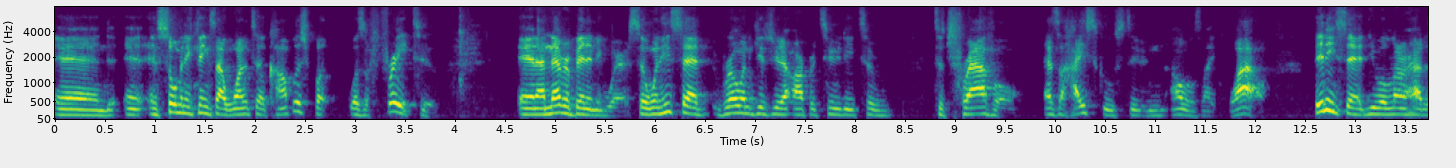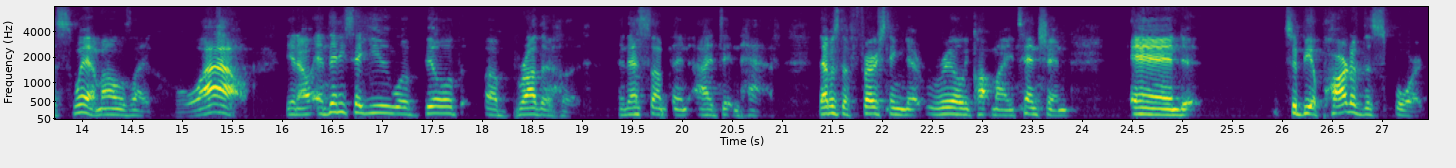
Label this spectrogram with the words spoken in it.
and, and and so many things I wanted to accomplish but was afraid to. And I never been anywhere. So when he said rowing gives you the opportunity to to travel as a high school student, I was like, wow. Then he said you will learn how to swim. I was like, wow. You know, and then he said you will build a brotherhood. And that's something I didn't have. That was the first thing that really caught my attention. And to be a part of the sport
